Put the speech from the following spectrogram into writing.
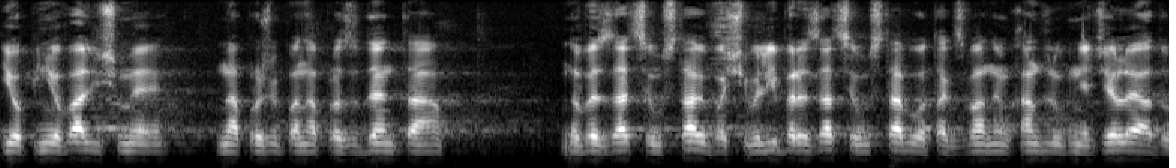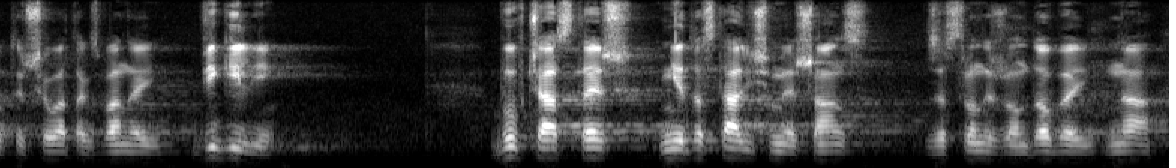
i opiniowaliśmy na prośbę Pana Prezydenta nowelizację ustawy, właściwie liberalizację ustawy o tak zwanym handlu w niedzielę, a dotyczyła tak zwanej Wigilii. Wówczas też nie dostaliśmy szans ze strony rządowej na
